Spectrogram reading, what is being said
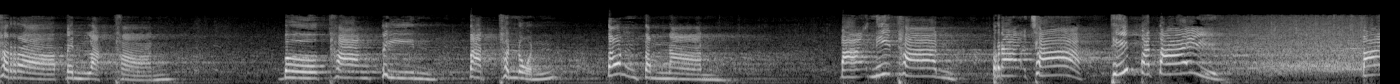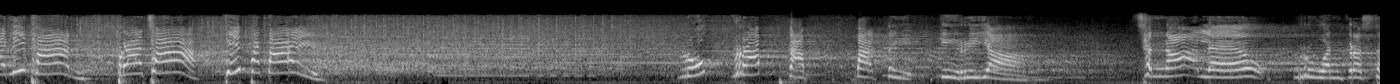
คราเป็นหลักฐาน เบิกทางตีน ตัดถนน ต้นตำนาน ปะนิทาน ประชาธิปไตยปานิทาน ประชาธิปไตย รุกรับกับปฏิกิริยา ชนะแล้ว รวนกระแส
